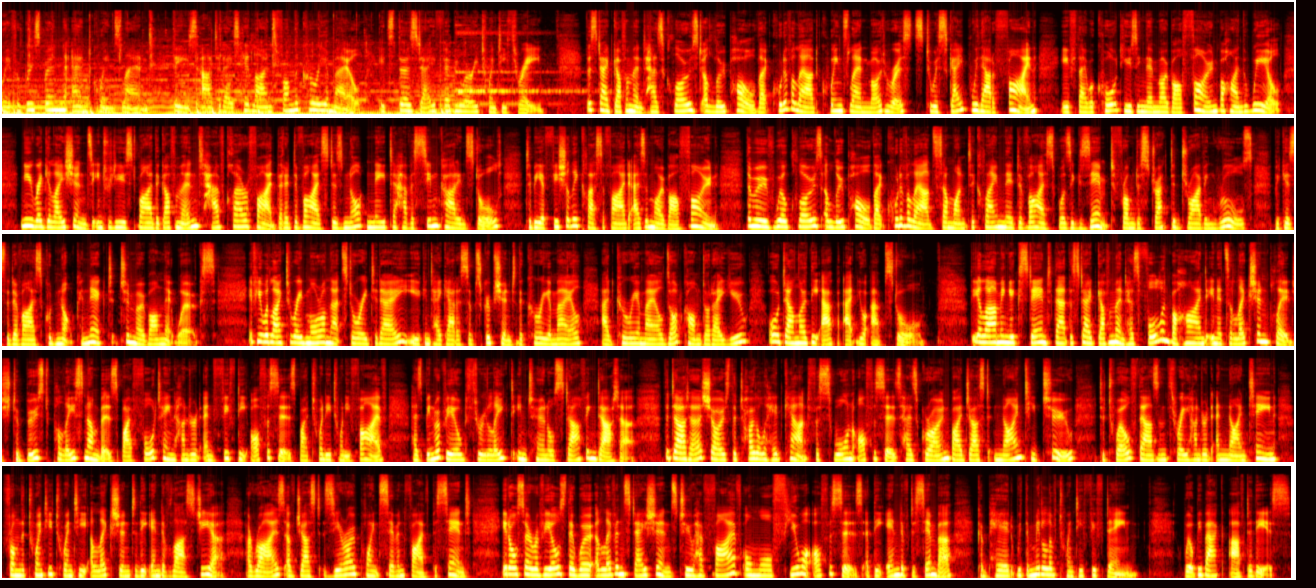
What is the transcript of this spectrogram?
for Brisbane and Queensland. These are today's headlines from the Courier Mail. It's Thursday, February 23. The state government has closed a loophole that could have allowed Queensland motorists to escape without a fine if they were caught using their mobile phone behind the wheel. New regulations introduced by the government have clarified that a device does not need to have a SIM card installed to be officially classified as a mobile phone. The move will close a loophole that could have allowed someone to claim their device was exempt from distracted driving rules because the device could not connect to mobile networks. If you would like to read more on that story today, you can take out a subscription to the Courier Mail at couriermail.com.au or download the app at your app store the alarming extent that the state government has fallen behind in its election pledge to boost police numbers by 1,450 officers by 2025 has been revealed through leaked internal staffing data. The data shows the total headcount for sworn officers has grown by just 92 to 12,319 from the 2020 election to the end of last year, a rise of just 0.75%. It also reveals there were 11 stations to have five or more fewer officers at the end of December compared with the middle of 2015. We'll be back after this.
